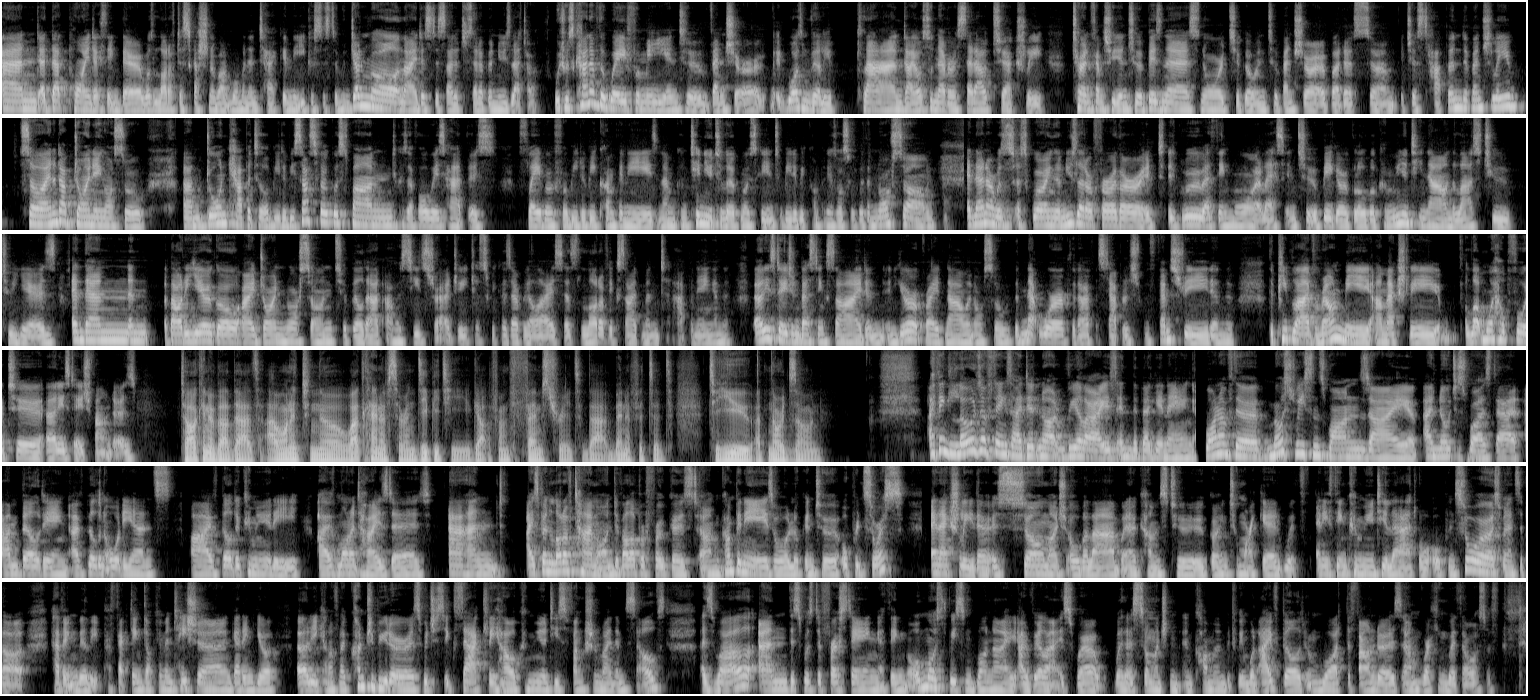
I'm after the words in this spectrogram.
And at that point, I think there was a lot of discussion about women in tech in the ecosystem in general. And I just decided to set up a newsletter, which was kind of the way for me into venture. It wasn't really planned. I also never set out to actually turn FemStreet into a business nor to go into venture, but as, um, it just happened eventually. So I ended up joining also um, Dawn Capital B2B SaaS focused fund because I've always had this flavor for B2B companies. And I'm continue to look mostly into B2B companies also with the Zone. And then I was just growing the newsletter further. It, it grew, I think, more or less into a bigger global community now in the last two two years. And then in, about a year ago, I joined Northzone to build out our seed strategy just because I realized there's a lot of excitement happening in the early stage investing side in, in Europe right now, and also the network that I've established with FemStreet and the the people I have around me, I'm actually a lot more helpful to early stage founders. Talking about that, I wanted to know what kind of serendipity you got from FemStreet that benefited to you at Northzone. I think loads of things I did not realize in the beginning. One of the most recent ones I, I noticed was that I'm building, I've built an audience, I've built a community, I've monetized it, and I spend a lot of time on developer focused um, companies or look into open source. And actually, there is so much overlap when it comes to going to market with anything community led or open source, when it's about having really perfecting documentation, getting your early kind of like contributors, which is exactly how communities function by themselves as well. And this was the first thing, I think, almost recent one I, I realized where, where there's so much in, in, common between what I've built and what the founders I'm working with are also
